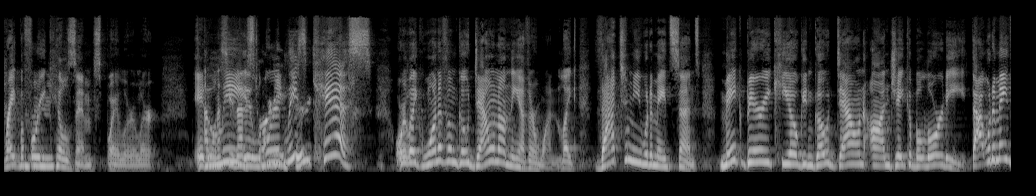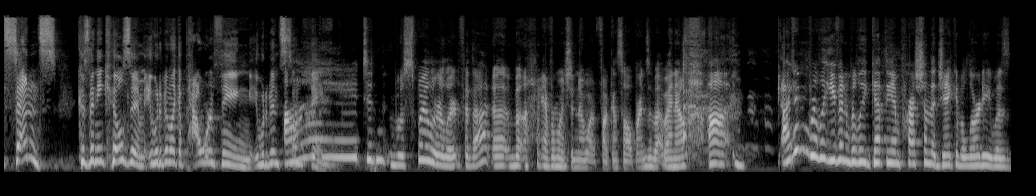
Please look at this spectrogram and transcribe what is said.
right before mm-hmm. he kills him. Spoiler alert at least, or at least kiss, or like one of them go down on the other one. Like that to me would have made sense. Make Barry Keoghan go down on Jacob Elordi. That would have made sense because then he kills him. It would have been like a power thing. It would have been something. I didn't. Well, spoiler alert for that. Uh, but everyone should know what fucking Saltburn's about by now. Uh, I didn't really even really get the impression that Jacob Elordi was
